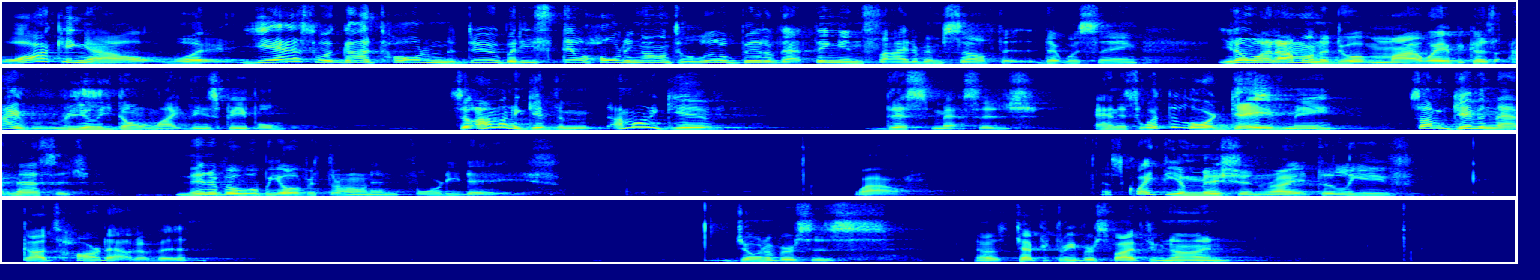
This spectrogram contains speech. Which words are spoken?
walking out what, yes, what God told him to do, but he's still holding on to a little bit of that thing inside of himself that, that was saying, you know what? I'm going to do it my way because I really don't like these people. So I'm going to give them, I'm going to give this message, and it's what the Lord gave me. So I'm giving that message. Nineveh will be overthrown in 40 days. Wow. That's quite the omission, right? To leave God's heart out of it. Jonah verses uh, chapter 3, verse 5 through 9.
